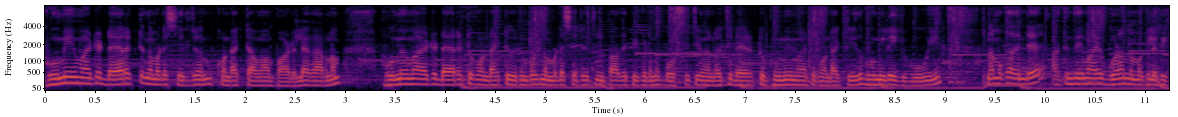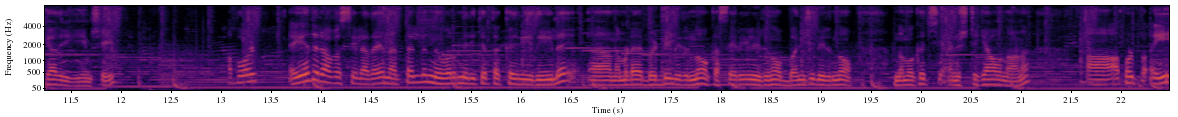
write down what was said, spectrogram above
ഭൂമിയുമായിട്ട് ഡയറക്റ്റ് നമ്മുടെ ശരീരം കോണ്ടാക്റ്റ് ആവാൻ പാടില്ല. കാരണം ഭൂമിയുമായിട്ട് ഡയറക്റ്റ് കോണ്ടാക്റ്റ് വരുമ്പോൾ നമ്മുടെ ശരീരത്തിൽ ഉൽപ്പാദിപ്പിക്കുന്ന പോസിറ്റീവ് എനർജി ഡയറക്റ്റ് ഭൂമിയുമായിട്ട് കോണ്ടാക്ട് ചെയ്ത് ഭൂമിയിലേക്ക് പോവുകയും നമുക്കതിന്റെ അത്യന്തികമായ ഗുണം നമുക്ക് ലഭിക്കാതിരിക്കുകയും ചെയ്യും. അപ്പോൾ ഏതൊരവസ്ഥയിൽ അതായത് നട്ടെല്ല് നിവർന്നിരിക്കത്തക്ക രീതിയിൽ നമ്മുടെ ബെഡിലിരുന്നോ കസേരയിലിരുന്നോ ബെഞ്ചിലിരുന്നോ നമുക്ക് അനുഷ്ഠിക്കാവുന്നതാണ്. അപ്പോൾ ഈ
